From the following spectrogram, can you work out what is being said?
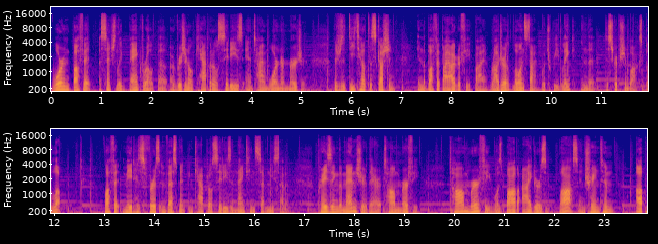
Warren Buffett essentially bankwrote the original Capital Cities and Time Warner merger. There's a detailed discussion in the Buffett biography by Roger Lowenstein, which we link in the description box below. Buffett made his first investment in capital cities in 1977, praising the manager there, Tom Murphy. Tom Murphy was Bob Iger's boss and trained him up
